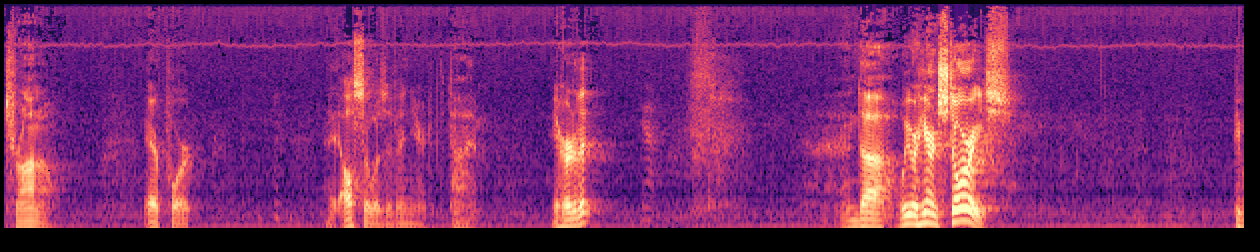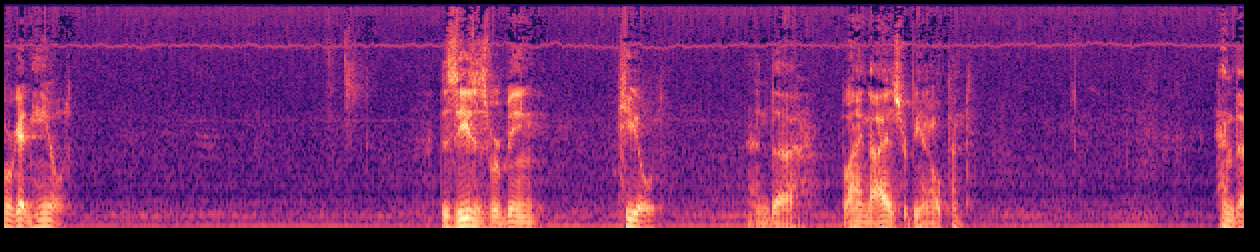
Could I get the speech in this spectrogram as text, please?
Toronto Airport. It also was a vineyard at the time. You heard of it? Yeah. And uh, we were hearing stories. People were getting healed. diseases were being healed and uh, blind eyes were being opened. And uh,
